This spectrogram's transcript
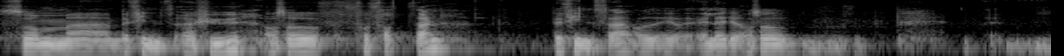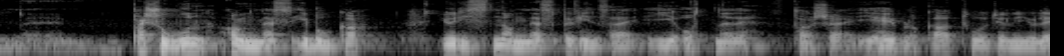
Som uh, befinner uh, Hun, altså forfatteren, befinner seg Eller altså Personen Agnes i boka, juristen Agnes, befinner seg i åttende etasje i Høyblokka 22.07.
